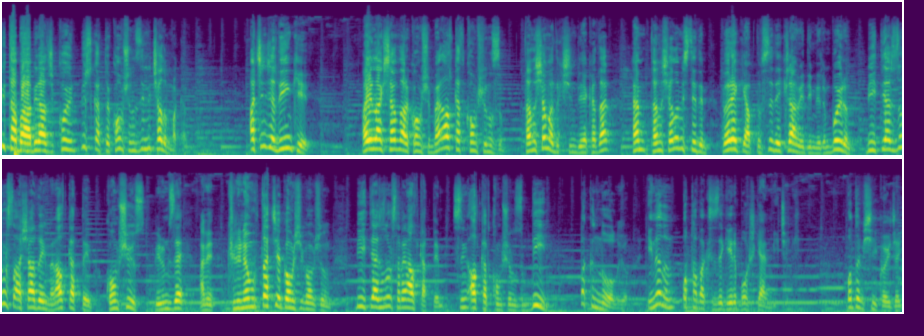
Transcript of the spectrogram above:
Bir tabağa birazcık koyun, üst katta komşunun zilini çalın bakalım. Açınca deyin ki, hayırlı akşamlar komşum, ben alt kat komşunuzum. Tanışamadık şimdiye kadar. Hem tanışalım istedim, börek yaptım, size de ikram edeyim dedim. Buyurun, bir ihtiyacınız olursa aşağıdayım ben, alt kattayım. Komşuyuz, birbirimize hani külüne muhtaç ya komşu komşunun. Bir ihtiyacınız olursa ben alt kattayım, sizin alt kat komşunuzum değil. Bakın ne oluyor. İnanın o tabak size geri boş gelmeyecek. O da bir şey koyacak,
